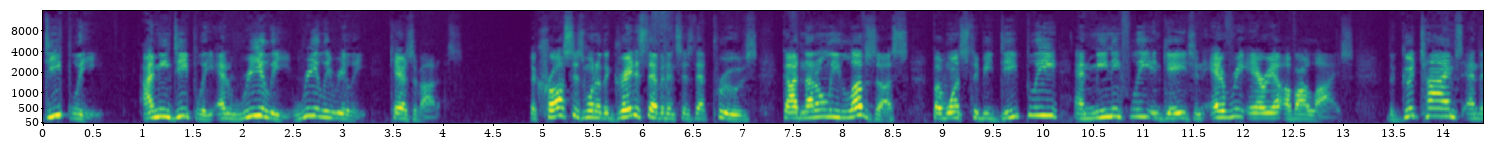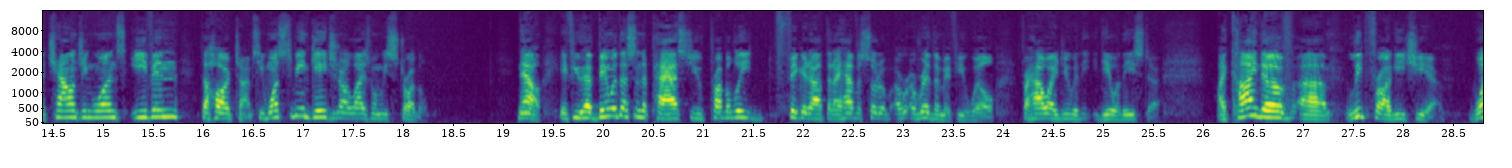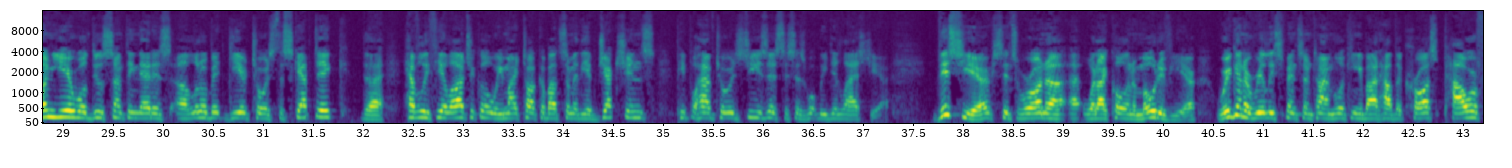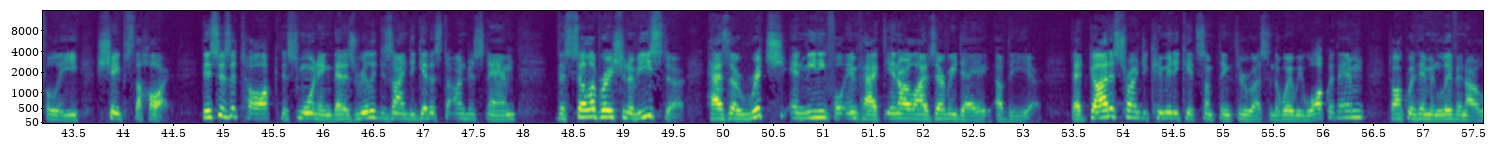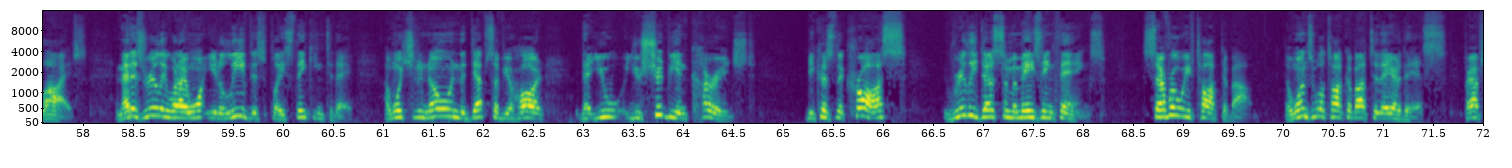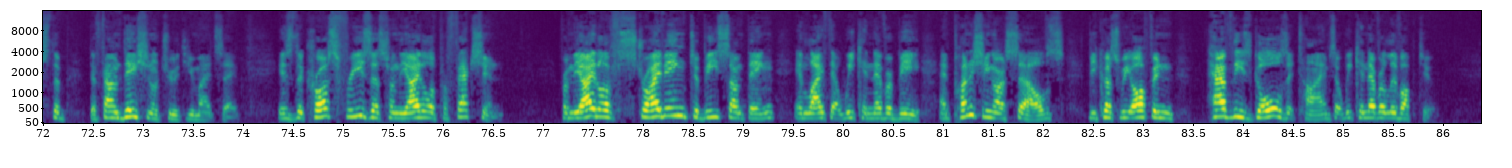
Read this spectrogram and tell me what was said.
deeply, I mean deeply, and really, really, really cares about us. The cross is one of the greatest evidences that proves God not only loves us, but wants to be deeply and meaningfully engaged in every area of our lives the good times and the challenging ones, even the hard times. He wants to be engaged in our lives when we struggle. Now, if you have been with us in the past, you've probably figured out that I have a sort of a, rhythm, if you will, for how I do with, deal with Easter. I kind of uh, leapfrog each year. One year we'll do something that is a little bit geared towards the skeptic, the heavily theological. We might talk about some of the objections people have towards Jesus. This is what we did last year. This year, since we're on a, what I call an emotive year, we're going to really spend some time looking about how the cross powerfully shapes the heart. This is a talk this morning that is really designed to get us to understand the celebration of Easter has a rich and meaningful impact in our lives every day of the year. That God is trying to communicate something through us in the way we walk with Him, talk with Him, and live in our lives. And that is really what I want you to leave this place thinking today. I want you to know in the depths of your heart that you, you should be encouraged because the cross really does some amazing things. Several we've talked about. The ones we'll talk about today are this. Perhaps the, the foundational truth, you might say, is the cross frees us from the idol of perfection, from the idol of striving to be something in life that we can never be, and punishing ourselves because we often have these goals at times that we can never live up to.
